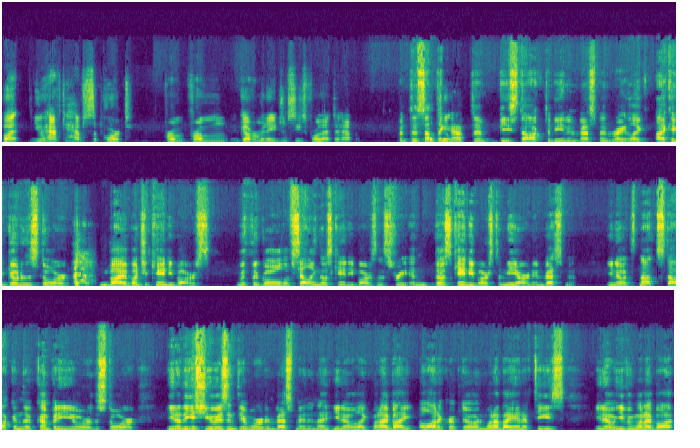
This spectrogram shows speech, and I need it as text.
But you have to have support from from government agencies for that to happen. But does something have to be stock to be an investment, right? Like I could go to the store and buy a bunch of candy bars with the goal of selling those candy bars in the street. And those candy bars to me are an investment. You know, it's not stock in the company or the store. You know, the issue isn't the word investment. And I, you know, like when I buy a lot of crypto and when I buy NFTs, you know, even when I bought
